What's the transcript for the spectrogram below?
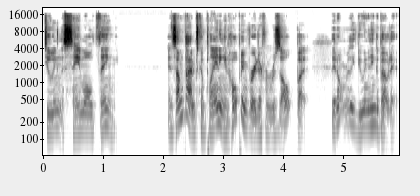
doing the same old thing. And sometimes complaining and hoping for a different result, but they don't really do anything about it.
